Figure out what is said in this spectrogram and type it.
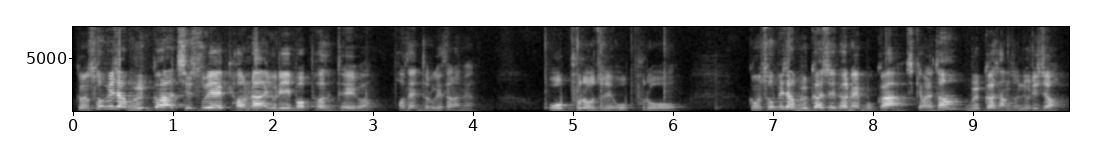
그럼 소비자 물가 지수의 변화율이 몇 퍼센트예요? 이거? 퍼센트로 계산하면 5%죠. 5%. 그럼 소비자 물가 지수 변화율 뭘까? 쉽게 말해서 물가 상승률이죠.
